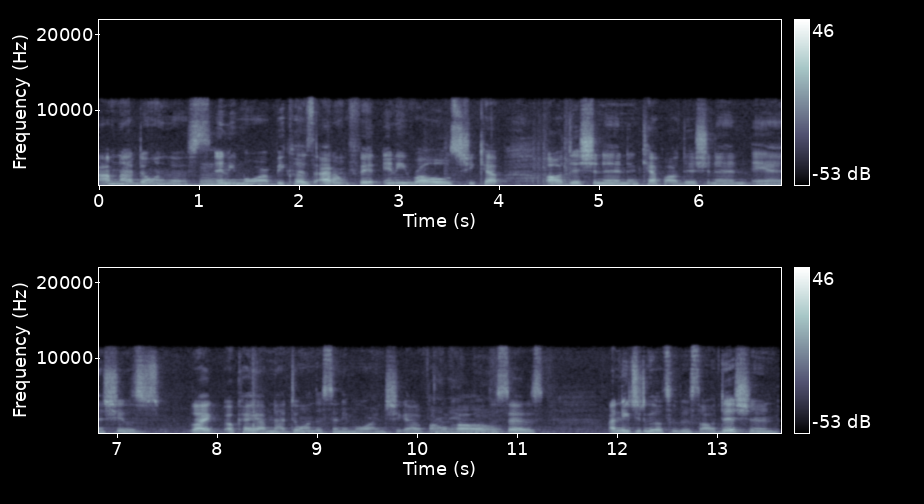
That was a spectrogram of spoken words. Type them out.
I'm not doing this Mm. anymore because I don't fit any roles." She kept auditioning and kept auditioning, and she was like, "Okay, I'm not doing this anymore." And she got a phone And call that says, "I need you to go to this audition,"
